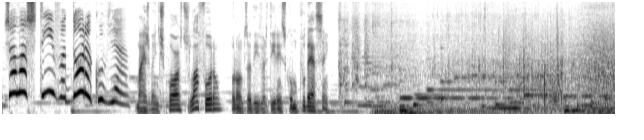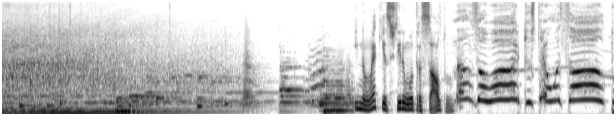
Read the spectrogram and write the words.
Já lá estive, adoro a Covilhã. Mais bem dispostos, lá foram, prontos a divertirem-se como pudessem. E não é que assistiram a outro assalto? Mãos que isto é um assalto.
